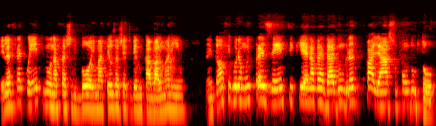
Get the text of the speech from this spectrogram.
Ele é frequente no, na festa de boi. Matheus a gente vê no cavalo marinho. Então, é uma figura muito presente que é, na verdade, um grande palhaço condutor.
